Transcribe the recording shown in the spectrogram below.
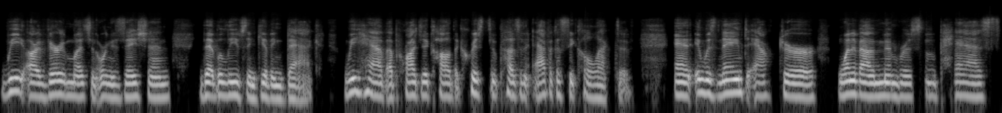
we are very much an organization that believes in giving back we have a project called the Crystal Cousin Advocacy Collective. And it was named after one of our members who passed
